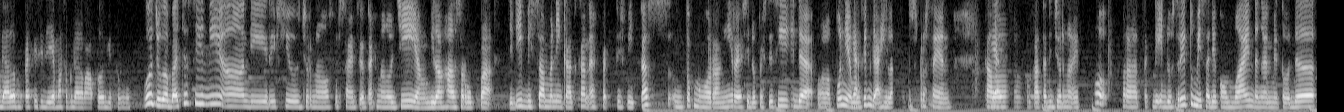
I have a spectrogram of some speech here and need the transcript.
dalam pestisida yang masuk ke dalam apel gitu. Gue juga baca sih ini eh, di review Journal Food Science and Technology yang bilang hal serupa. Jadi bisa meningkatkan efektivitas untuk mengurangi residu pestisida, walaupun ya, Ya. mungkin nggak hilang 100%. Kalau kata di jurnal itu, praktek di industri itu bisa dikombin dengan metode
